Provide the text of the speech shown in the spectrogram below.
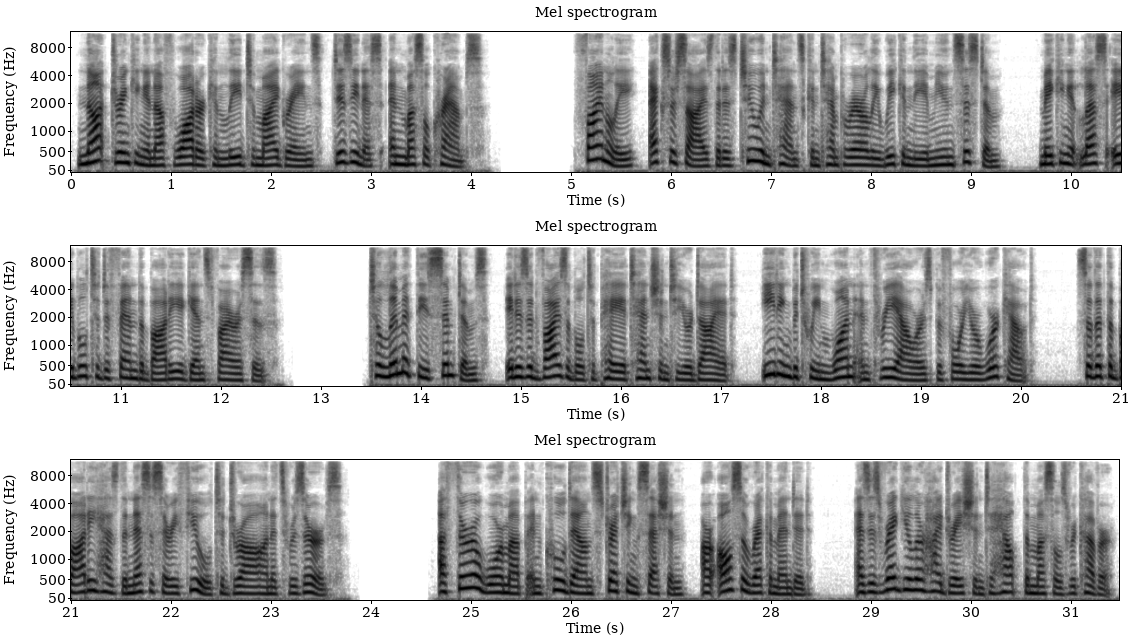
Not drinking enough water can lead to migraines, dizziness, and muscle cramps. Finally, exercise that is too intense can temporarily weaken the immune system, making it less able to defend the body against viruses. To limit these symptoms, it is advisable to pay attention to your diet, eating between 1 and 3 hours before your workout, so that the body has the necessary fuel to draw on its reserves. A thorough warm up and cool down stretching session are also recommended, as is regular hydration to help the muscles recover.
